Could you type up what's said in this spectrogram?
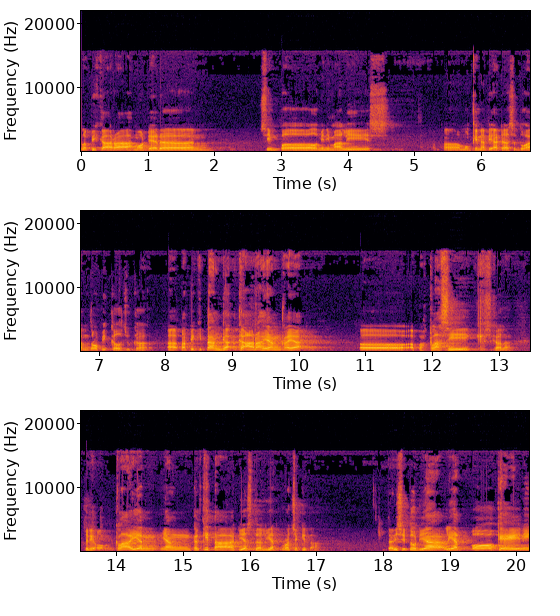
lebih ke arah modern, simple, minimalis. Eh, mungkin nanti ada sentuhan tropical juga. Ah, tapi kita nggak ke arah yang kayak eh, apa klasik segala. Jadi oh, klien yang ke kita dia sudah lihat project kita. Dari situ dia lihat, oh, oke ini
